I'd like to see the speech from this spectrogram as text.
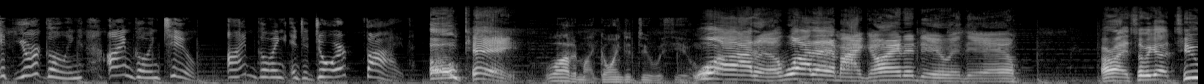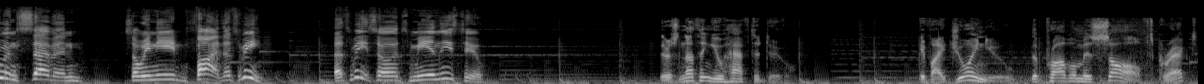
If you're going, I'm going too. I'm going into door five. Okay. What am I going to do with you? What? Uh, what am I going to do with you? All right, so we got two and seven. So we need five. That's me. That's me. So it's me and these two. There's nothing you have to do. If I join you, the problem is solved, correct?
